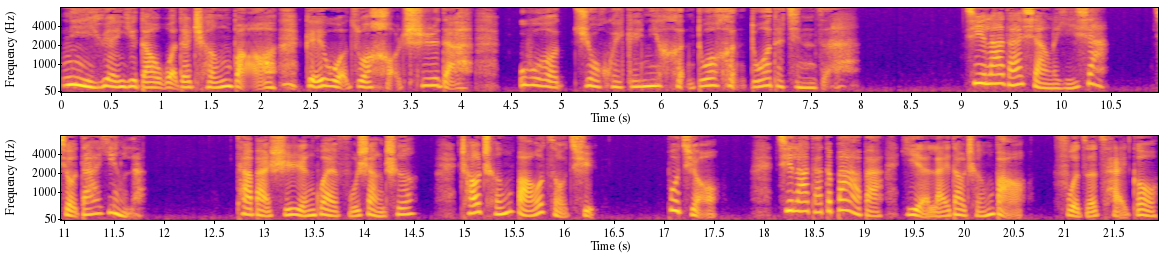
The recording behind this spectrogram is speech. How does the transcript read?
你愿意到我的城堡给我做好吃的，我就会给你很多很多的金子。季拉达想了一下，就答应了。他把食人怪扶上车，朝城堡走去。不久，季拉达的爸爸也来到城堡，负责采购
